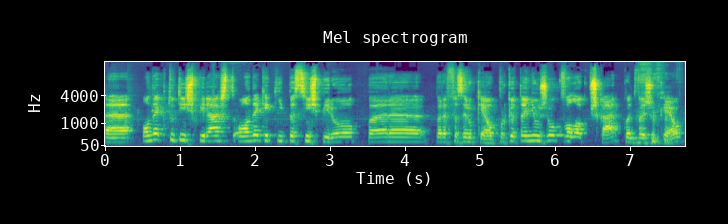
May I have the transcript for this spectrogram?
Uh, onde é que tu te inspiraste, onde é que a equipa se inspirou para, para fazer o Kel? Porque eu tenho um jogo que vou logo buscar quando vejo o Kel,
